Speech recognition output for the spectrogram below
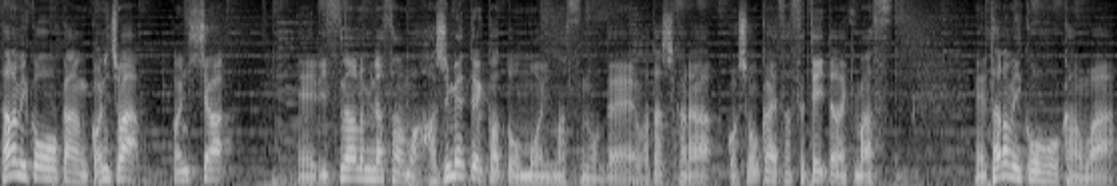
田波広報官こんにちは。こんにちは、えー、リスナーの皆さんは初めてかと思いますので私からご紹介させていただきます、えー、田波広報官は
